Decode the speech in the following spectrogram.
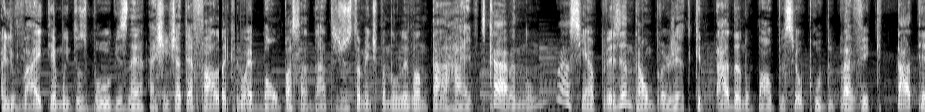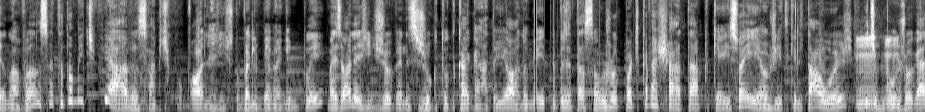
ele vai ter muitos bugs, né? A gente até fala que não é bom passar data justamente pra não levantar hype. Cara, não, assim, apresentar um projeto que tá dando pau pro seu público pra ver que tá tendo avanço é totalmente viável, sabe? Tipo, olha, a gente não vai liberar gameplay, mas olha a gente jogando esse jogo todo cagado. E ó, no meio da apresentação o jogo pode crashar, tá? Porque é isso aí, é o jeito que ele tá hoje. Uhum. E tipo, jogar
